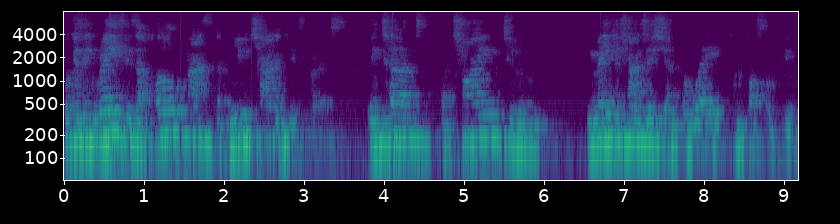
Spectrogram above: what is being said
because it raises a whole mass of new challenges for us in terms of trying to make a transition away from fossil fuels.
